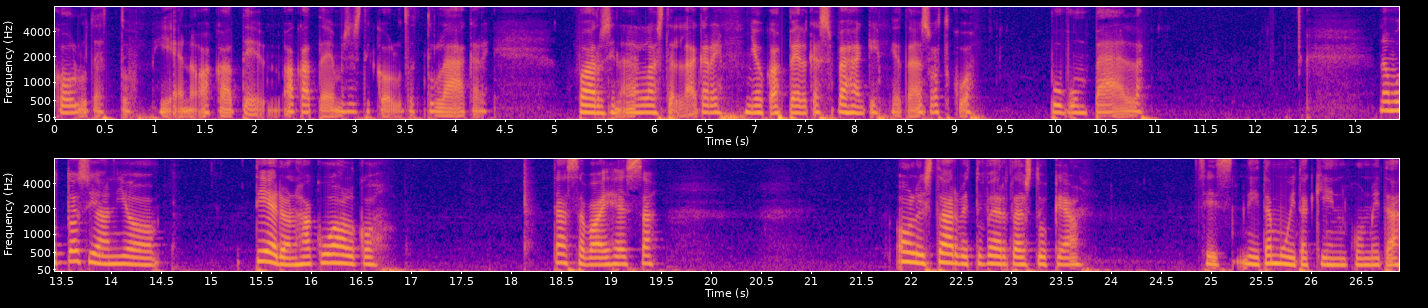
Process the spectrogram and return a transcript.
koulutettu, hieno akate- akateemisesti koulutettu lääkäri, varsinainen lastenlääkäri, joka pelkäs vähänkin jotain sotkua puvun päällä. No mutta tosiaan joo, tiedonhaku alkoi tässä vaiheessa olisi tarvittu vertaistukea, siis niitä muitakin kuin mitä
